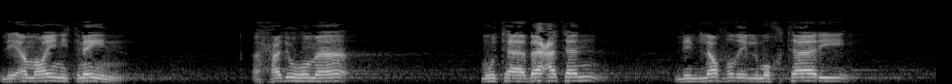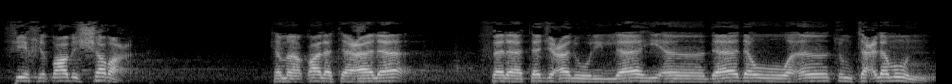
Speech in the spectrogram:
لأمرين اثنين. أحدهما متابعة لللفظ المختار في خطاب الشرع كما قال تعالى فلا تجعلوا لله أندادا وأنتم تعلمون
